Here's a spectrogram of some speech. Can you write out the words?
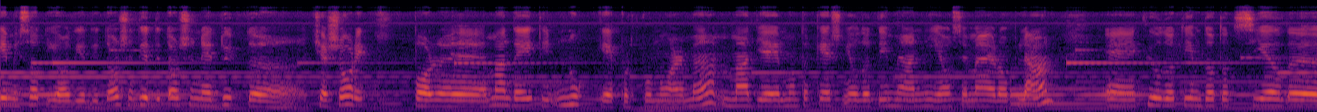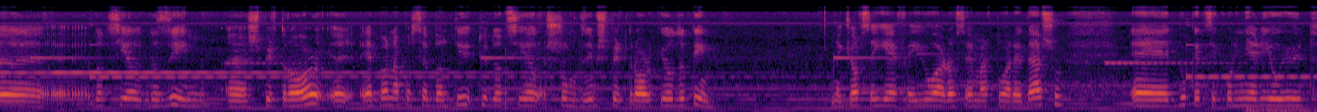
jemi sot jo 10 ditorshin 10 ditorshin e dytë qershorit por mandej ti nuk ke për të punuar më, madje mund të kesh një udhëtim me anije ose me aeroplan, e ky udhëtim do të të sjellë do të sjellë gëzim shpirtëror, e bën apo s'e bën ti, ty do të sjellë shumë gëzim shpirtëror ky udhëtim. Në qoftë se je e fejuar ose e martuar e dashur, e duket sikur njeriu yt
